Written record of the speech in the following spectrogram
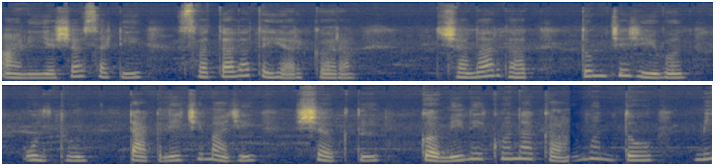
आणि यशासाठी स्वतःला तयार करा. क्षणार्धात तुमचे जीवन उलथून टाकण्याची माझी शक्ती कमी निघू नका. म्हणतो मी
